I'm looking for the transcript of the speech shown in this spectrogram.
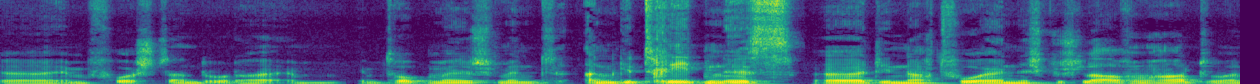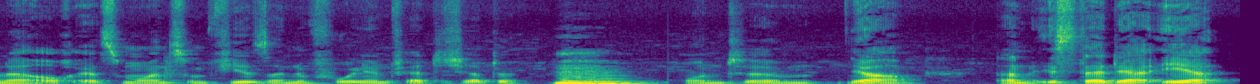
äh, im Vorstand oder im, im Top-Management angetreten ist, äh, die Nacht vorher nicht geschlafen hat, weil er auch erst morgens um vier seine Folien fertig hatte. Mhm. Und ähm, ja, dann ist er der eher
